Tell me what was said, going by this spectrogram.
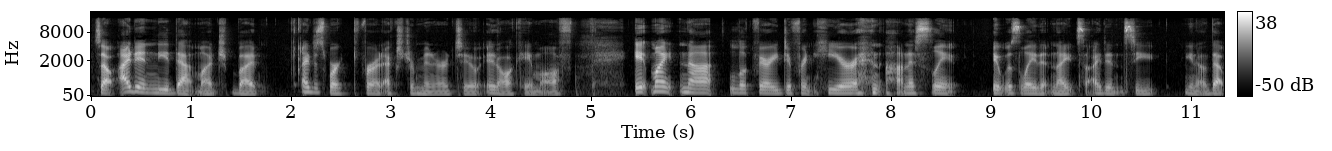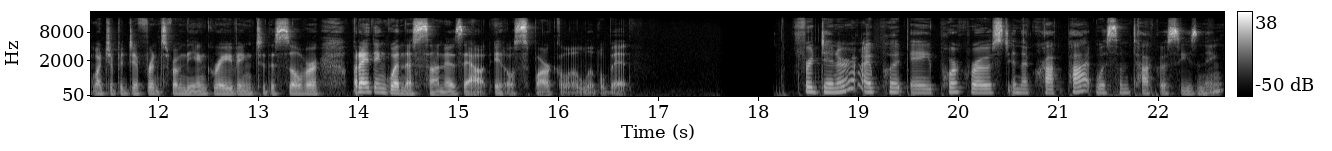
So I didn't need that much, but I just worked for an extra minute or two. It all came off. It might not look very different here, and honestly, it was late at night, so I didn't see you know that much of a difference from the engraving to the silver but i think when the sun is out it'll sparkle a little bit for dinner i put a pork roast in the crock pot with some taco seasoning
